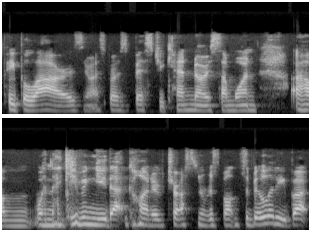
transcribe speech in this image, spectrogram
people are. As you know, I suppose best you can know someone um, when they're giving you that kind of trust and responsibility. But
